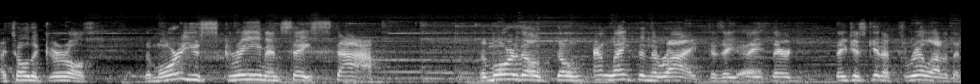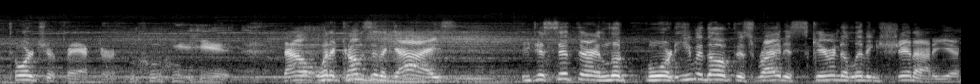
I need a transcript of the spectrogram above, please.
I told the girls the more you scream and say stop the more they'll they'll lengthen the ride because they, Yeah. they they're they just get a thrill out of the torture factor yeah. now, when it comes to the guys, you just sit there and look bored, even though if this ride is scaring the living shit out of you.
